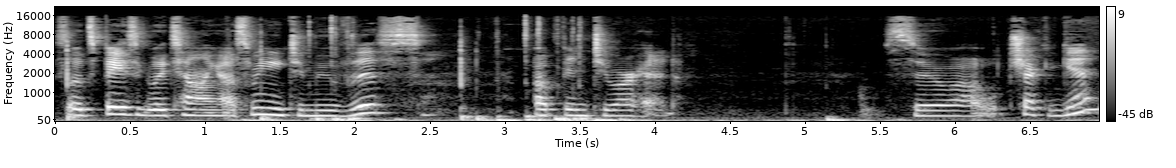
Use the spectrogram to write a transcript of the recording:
So it's basically telling us we need to move this up into our head. So I'll check again.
